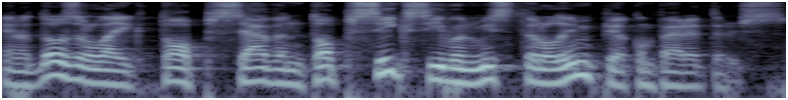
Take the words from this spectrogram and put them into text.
You know, those are like top 7, top 6 even Mr. Olympia competitors.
